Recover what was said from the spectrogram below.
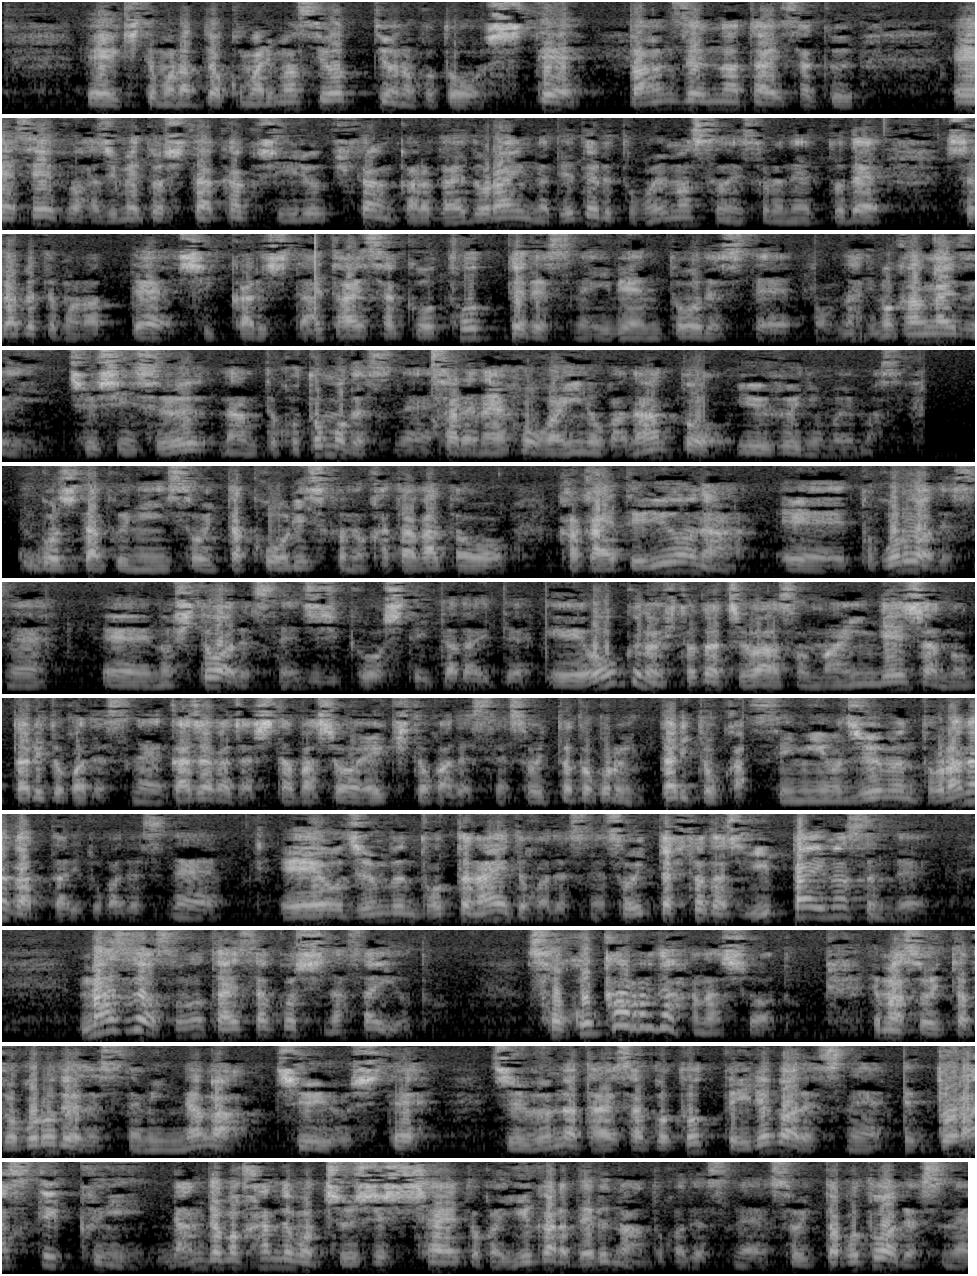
えー、来てもらっては困りますよっていうようなことをして万全な対策えー、政府をはじめとした各種医療機関からガイドラインが出てると思いますのでそれネットで調べてもらってしっかりした対策をとってですねイベントをですね何も考えずに中止にするなんてこともですねされない方がいいのかなというふうに思います。ご自宅にそういった高リスクの方々を抱えているような、えー、ところはですねえの人はですね自粛をしていただいて、え多くの人たちはその満員電車に乗ったりとかですねガチャガチャした場所駅とかですねそういったところに行ったりとか睡眠を十分取らなかったりとかですね栄養を十分取ってないとかですねそういった人たちいっぱいいますんでまずはその対策をしなさいよと。そこからで話はと。まあそういったところでですねみんなが注意をして十分な対策をとっていればですねドラスティックに何でもかんでも中止しちゃえとか家から出るなとかですねそういったことはですね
